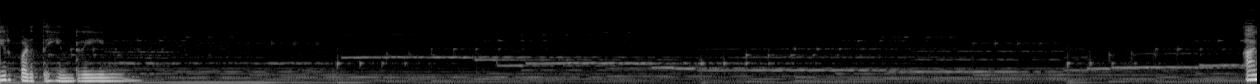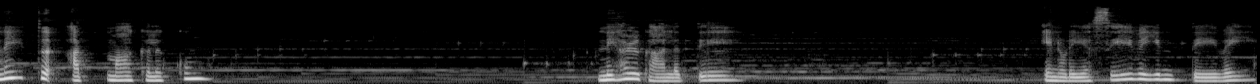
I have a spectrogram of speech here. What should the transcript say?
ஏற்படுத்துகின்றேன். அனைத்து ஆத்மாக்களுக்கும் நிகழ்காலத்தில் என்னுடைய சேவையின் தேவை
